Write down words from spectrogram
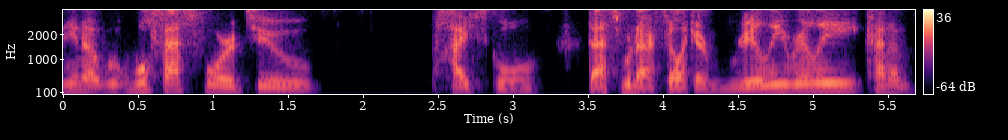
you know we'll fast forward to high school. That's when i feel like i really really kind of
